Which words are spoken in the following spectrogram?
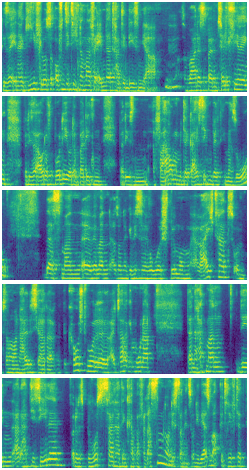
dieser Energiefluss offensichtlich nochmal verändert hat in diesem Jahr. Mhm. Also war das beim Zellclearing, bei dieser Out-of-Body oder bei diesen, bei diesen Erfahrungen mit der geistigen Welt immer so, dass man, äh, wenn man also eine gewisse hohe Schwingung erreicht hat und sagen wir mal, ein halbes Jahr da gecoacht wurde, ein Tag im Monat, dann hat man den, hat die Seele oder das Bewusstsein hat den Körper verlassen und ist dann ins Universum abgedriftet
